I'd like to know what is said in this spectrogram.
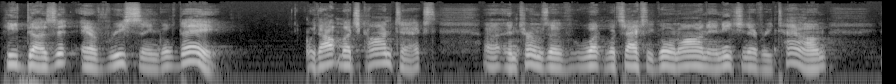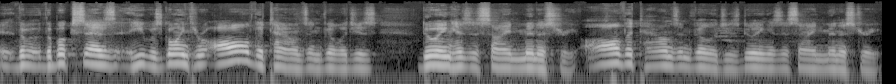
He does it every single day. Without much context uh, in terms of what, what's actually going on in each and every town, the, the book says he was going through all the towns and villages doing his assigned ministry. All the towns and villages doing his assigned ministry.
